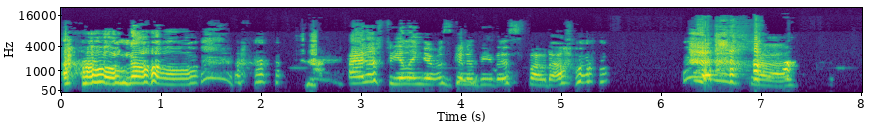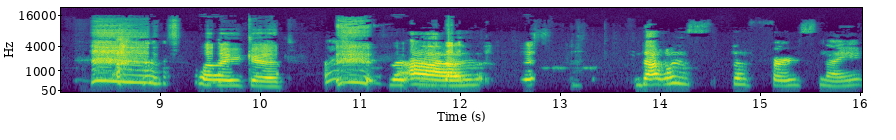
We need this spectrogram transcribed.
Oh no! I had a feeling it was going to be this photo. yeah. so good. Uh, that was the first night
